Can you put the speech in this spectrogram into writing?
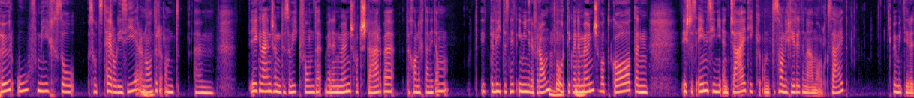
hör auf, mich so, so zu terrorisieren, oder? Und ähm, irgendwann habe ich das so weit gefunden, wenn ein Mensch sterben will, dann kann ich dann nicht am, dann liegt das nicht in meiner Verantwortung. Wenn ein Mensch will gehen dann ist das ihm seine Entscheidung. Und das habe ich ihr dann auch mal gesagt. Ich bin mit ihr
